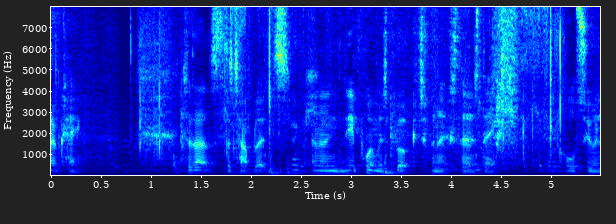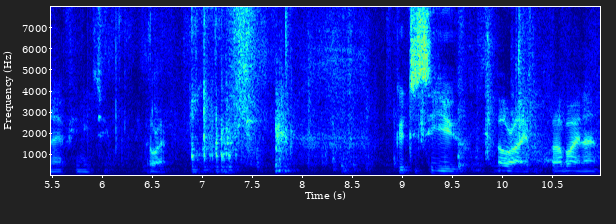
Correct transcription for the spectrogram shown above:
Okay. So that's the tablets, and then the appointment's booked for next Thursday. Call sooner if you need to. All right. Good to see you. All right. Bye bye now.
